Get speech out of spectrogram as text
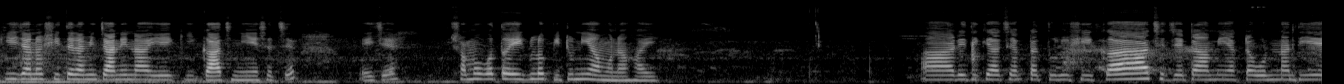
কি যেন শীতের, আমি জানি না এই কি গাছ নিয়ে এসেছে। এই যে, সম্ভবত এইগুলো পিটুনিয়া মনে হয়। আর এদিকে আছে একটা তুলসী গাছ, যেটা আমি একটা ওড়না দিয়ে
